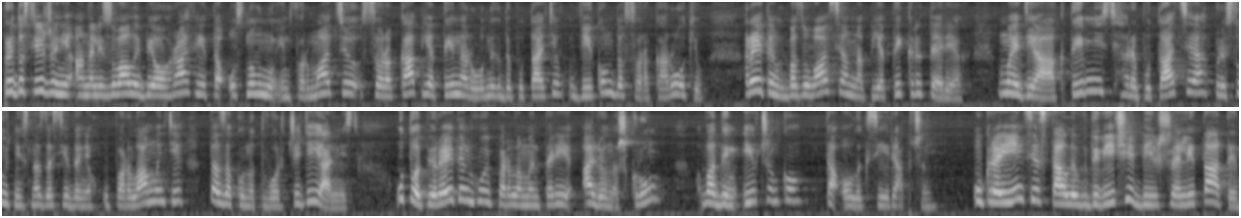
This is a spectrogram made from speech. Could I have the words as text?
При дослідженні аналізували біографії та основну інформацію 45 народних депутатів віком до 40 років. Рейтинг базувався на п'яти критеріях: медіаактивність, репутація, присутність на засіданнях у парламенті та законотворча діяльність. У топі рейтингу й парламентарі Альона Шкрум, Вадим Івченко та Олексій Рябчин. Українці стали вдвічі більше літати.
